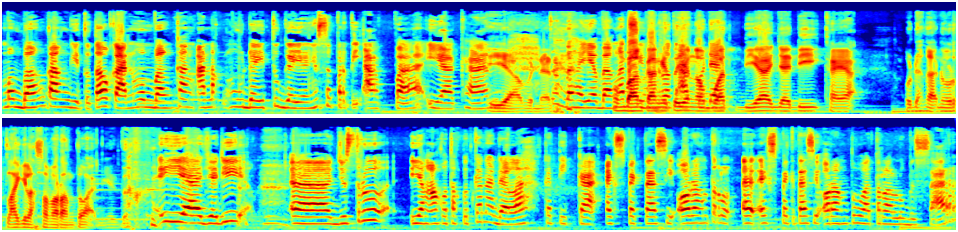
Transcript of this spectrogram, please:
membangkang gitu. Tahu kan? Membangkang anak muda itu gayanya seperti apa iya kan? Iya benar. Itu bahaya banget membangkang sih itu yang ngebuat dan, dia jadi kayak udah nggak nurut lagi lah sama orang tua gitu. Iya, jadi uh, justru yang aku takutkan adalah ketika ekspektasi orang ter, eh, ekspektasi orang tua terlalu besar,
